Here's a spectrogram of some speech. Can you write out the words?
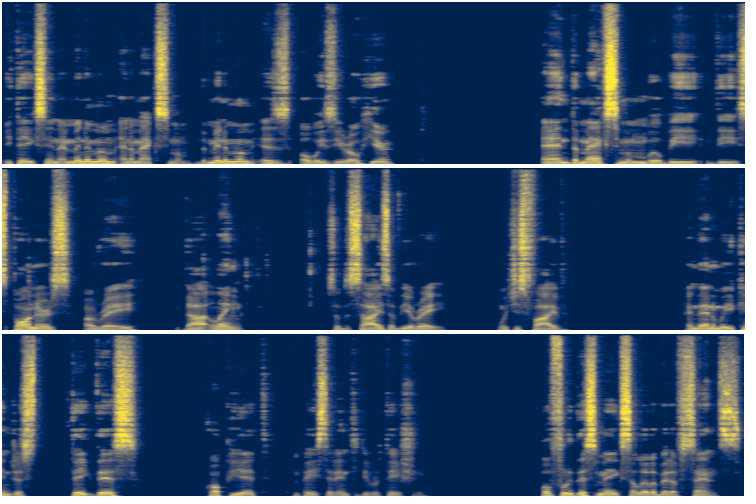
it takes in a minimum and a maximum. The minimum is always zero here. And the maximum will be the spawners array dot length. So the size of the array, which is 5. And then we can just take this, copy it, and paste it into the rotation. Hopefully this makes a little bit of sense.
